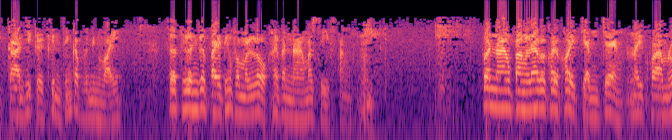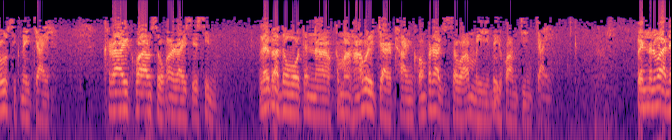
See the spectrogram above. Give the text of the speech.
ตุการณ์ที่เกิดขึ้นถึงกับแผ่นดินไหวสะเทือนขึ้นไปถึงพรมโลกให้พนางมัสีฟังพอนางฟังแล้วก็ค่อยๆแจ่มแจ้งในความรู้สึกในใจ คลายความโศกอะไรเสียสิ้น แล้วก็โนโมทนากมาหาบริจาคทานของพระราชสวามีด้วยความจริงใจ เป็นนั้นว่าใน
